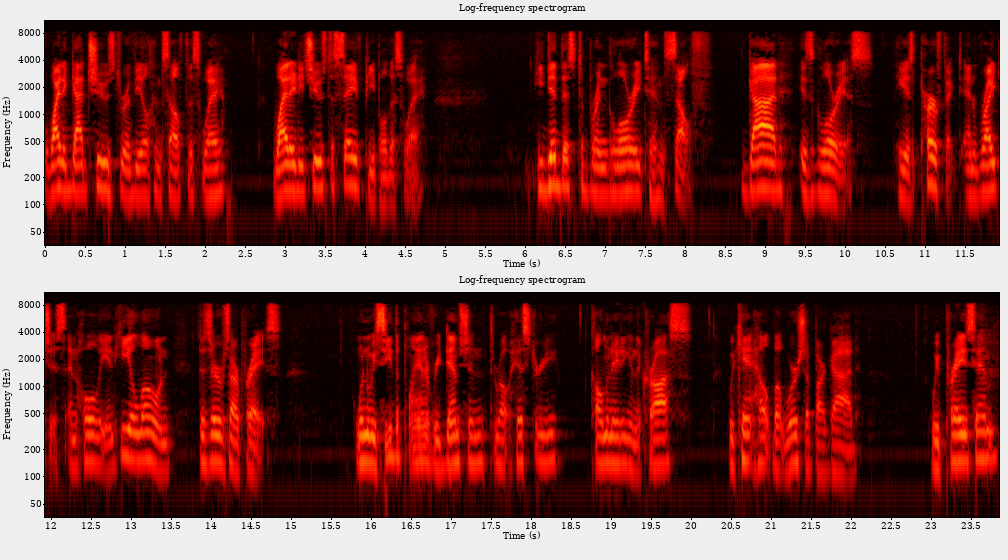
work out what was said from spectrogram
why did God choose to reveal himself this way? Why did he choose to save people this way? He did this to bring glory to himself. God is glorious. He is perfect and righteous and holy, and He alone deserves our praise. When we see the plan of redemption throughout history, culminating in the cross, we can't help but worship our God. We praise Him,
